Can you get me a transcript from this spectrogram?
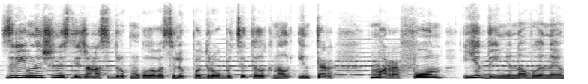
З Рівненщини Сніжана Сидорук, Микола Василюк, подробиці, телеканал Інтер, Марафон, Єдині новини.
